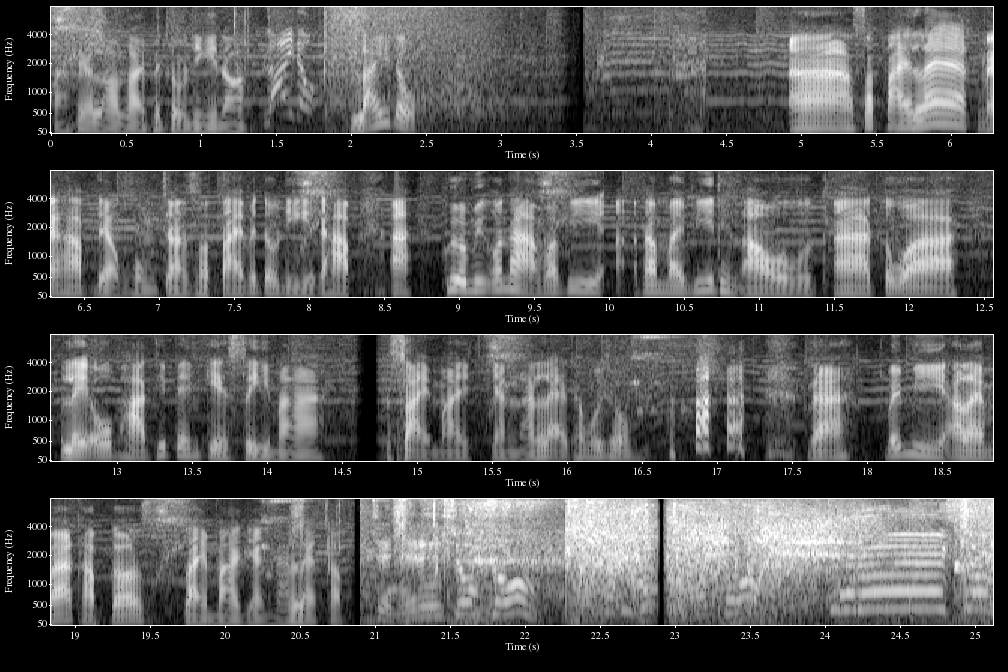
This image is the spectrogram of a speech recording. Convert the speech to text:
อะเดี๋ยวเราไลฟ์เป็นตัวนี้เนาะไลท์ดกอ่าสไตล์แรกนะครับ เดี๋ยวผมจะสไตล์เป็นตัวนี้นะครับอะเพื่อมีคนถามว่าพี่ทำไมพี่ถึงเอาอ่าตัวเลโอพาร์ที่เป็นเกรดสี่มา ใส่มาอย่างนั้นแหละท่านผู้ชม นะ ไม่มีอะไรมากครับก็ใส่มาอย่างนั้นแหละครับ เจเนเรชั่นโซนเจเนเรชั่น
